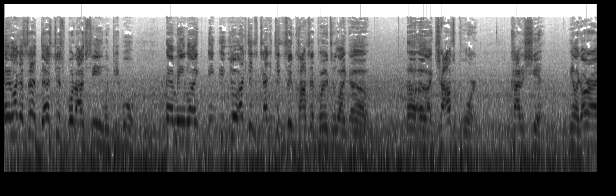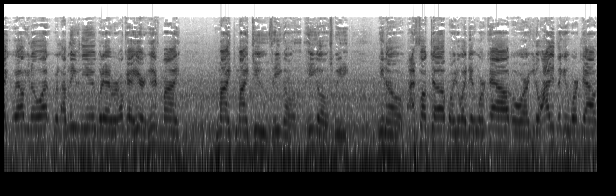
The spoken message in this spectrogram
And like I said, that's just what I've seen when people. I mean, like it, it, you know, I can take I can take the same concept, put it to like uh, uh, uh like child support kind of shit. You know, like all right, well, you know what, I'm leaving you, whatever. Okay, here, here's my my my dues. Here you go, here you go, sweetie. You know, I fucked up, or you know, I didn't work out, or you know, I didn't think it worked out.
